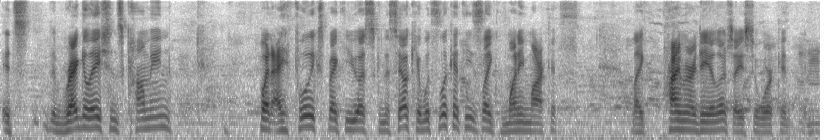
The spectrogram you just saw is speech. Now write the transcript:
It's the regulations coming, but I fully expect the U.S. is going to say, okay, let's look at these like money markets, like primary dealers. I used to work at, mm-hmm.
